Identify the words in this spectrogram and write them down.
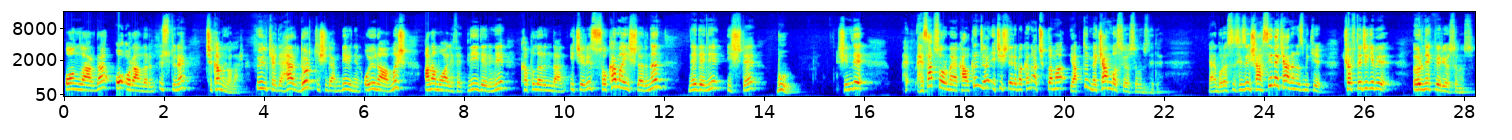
Onlar da o oranların üstüne çıkamıyorlar. Ülkede her dört kişiden birinin oyunu almış ana muhalefet liderini kapılarından içeri sokamayışlarının nedeni işte bu. Şimdi hesap sormaya kalkınca İçişleri Bakanı açıklama yaptı. Mekan basıyorsunuz dedi. Yani burası sizin şahsi mekanınız mı ki? Köfteci gibi örnek veriyorsunuz.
